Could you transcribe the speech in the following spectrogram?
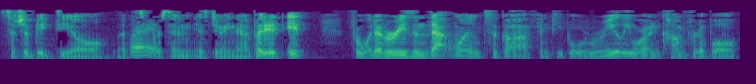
such a big deal that this Right. person is doing that. But it it for whatever reason that one took off and people really were uncomfortable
